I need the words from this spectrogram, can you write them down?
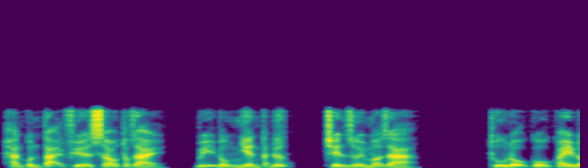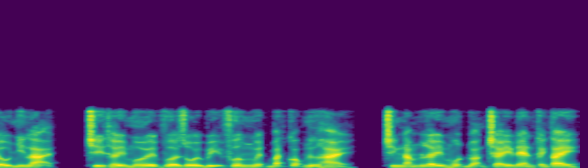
hắn quân tại phía sau tóc dài, bị bỗng nhiên cắt đứt, trên dưới mở ra. Thu độ cổ quay đầu nhìn lại, chỉ thấy mới vừa rồi bị phương nguyệt bắt cóc nữ hải, chính nắm lấy một đoạn cháy đen cánh tay,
